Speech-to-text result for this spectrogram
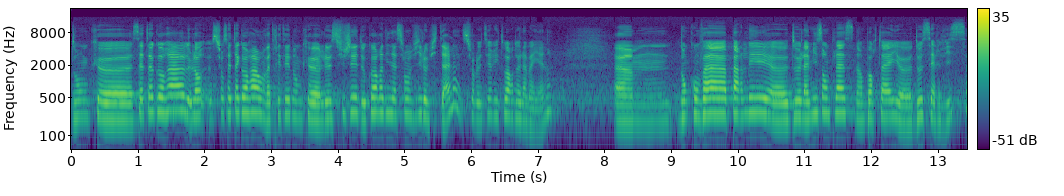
donc, sur cette agora, on va traiter donc le sujet de coordination ville-hôpital sur le territoire de la Mayenne. donc, on va parler de la mise en place d'un portail de services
